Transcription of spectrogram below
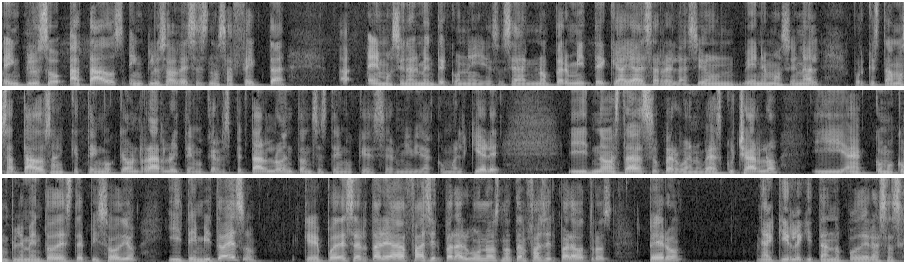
e incluso atados, e incluso a veces nos afecta ah, emocionalmente con ellos. O sea, no permite que haya esa relación bien emocional porque estamos atados a que tengo que honrarlo y tengo que respetarlo, entonces tengo que hacer mi vida como él quiere. Y no, está súper bueno, voy a escucharlo y ah, como complemento de este episodio y te invito a eso, que puede ser tarea fácil para algunos, no tan fácil para otros, pero hay que irle quitando poder a esas,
